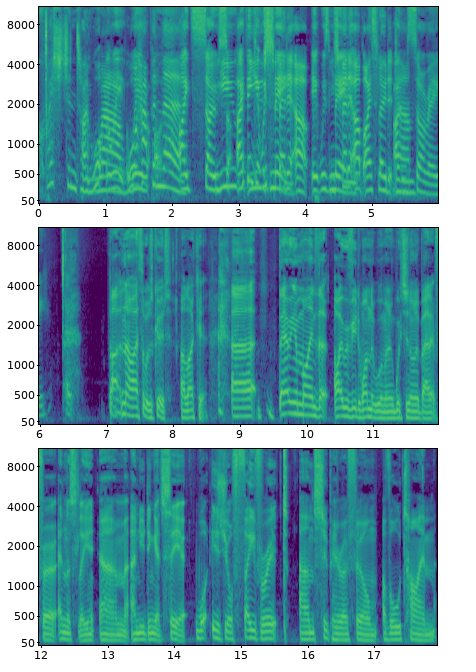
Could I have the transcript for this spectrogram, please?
Question time. What, Wow, we- what we- happened there? I so, You- so I think you it was sped me. it up. It was You me. sped it up, I slowed it I'm down. sorry. Oh, But no, I thought it was good. I like it. Uh, bearing in mind that I reviewed Wonder Woman and whittled on about it for endlessly, um, and you didn't get to see it, what is your favourite um, superhero film of all time,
